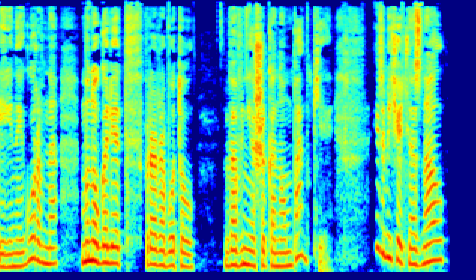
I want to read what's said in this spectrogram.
Ирина Егоровна, много лет проработал во внешэкономбанке и замечательно знал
